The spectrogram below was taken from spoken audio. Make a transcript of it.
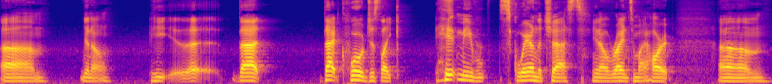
Um, you know, he uh, that that quote just like hit me square in the chest, you know, right into my heart. Um,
